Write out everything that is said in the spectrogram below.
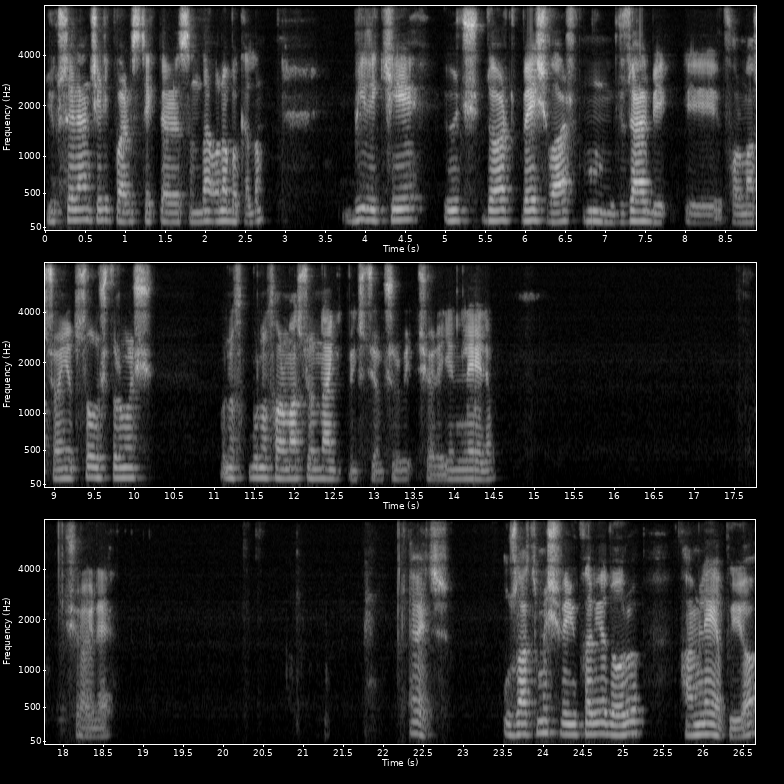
yükselen çelik var istekler arasında ona bakalım. 1, 2, 3, 4, 5 var. Hmm, güzel bir e, formasyon yapısı oluşturmuş. Bunu, bunun formasyonundan gitmek istiyorum. Şunu bir şöyle yenileyelim. Şöyle. Evet uzatmış ve yukarıya doğru hamle yapıyor.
